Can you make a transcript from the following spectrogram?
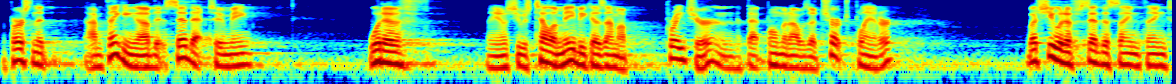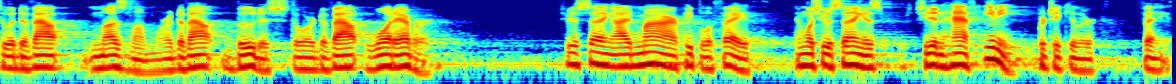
The person that I'm thinking of that said that to me would have you know, she was telling me because I'm a preacher, and at that moment I was a church planter. But she would have said the same thing to a devout Muslim or a devout Buddhist or a devout whatever. She was saying, I admire people of faith. And what she was saying is, she didn't have any particular faith.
